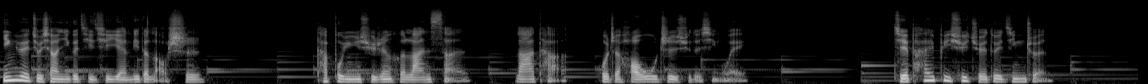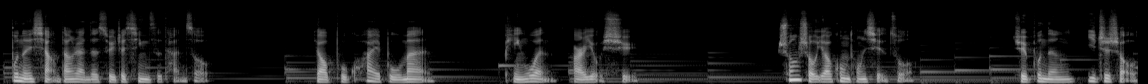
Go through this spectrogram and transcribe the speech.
音乐就像一个极其严厉的老师，他不允许任何懒散、邋遢或者毫无秩序的行为，节拍必须绝对精准。不能想当然的随着性子弹奏，要不快不慢，平稳而有序。双手要共同协作，绝不能一只手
